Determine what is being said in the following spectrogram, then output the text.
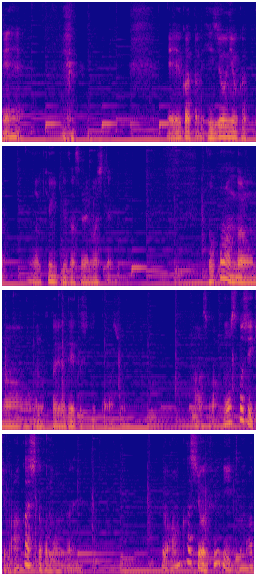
ねえ。いや、よかったね。非常によかった。もうキュンキュンさせられましたよ。どこなんだろうなあの二人がデートしに行った場所。ああ、そうか。もう少し行けば明石とかもあるんだね。でも明石はフェリー止まっ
